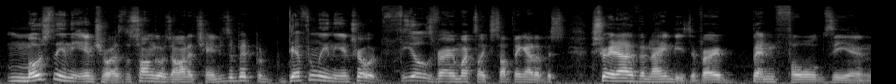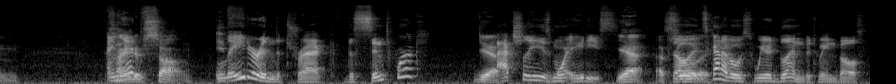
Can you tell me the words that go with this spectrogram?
mostly in the intro as the song goes on it changes a bit but definitely in the intro it feels very much like something out of this straight out of the 90s a very ben foldsian And kind yet- of song later in the track, the synth work yeah actually is more 80s. yeah absolutely. So it's kind of a weird blend between both.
